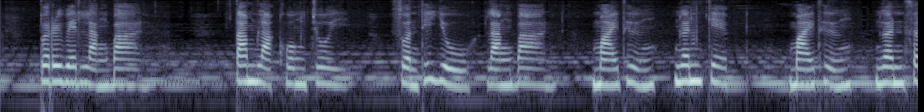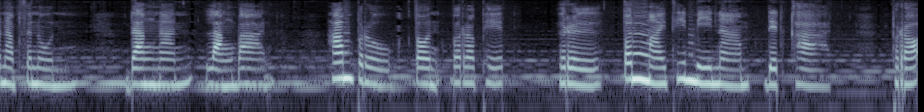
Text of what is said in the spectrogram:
ำบริเวณหลังบ้าน ตามหลักฮวงจุย้ยส่วนที่อยู่หลังบ้าน หมายถึงเงินเก็บ หมายถึงเงินสนับสนุน ดังนั้นหลังบ้าน ห้ามปลูกต้นประเภทหรือต้นไม้ที่มีน้ำเด็ดขาด เพราะ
